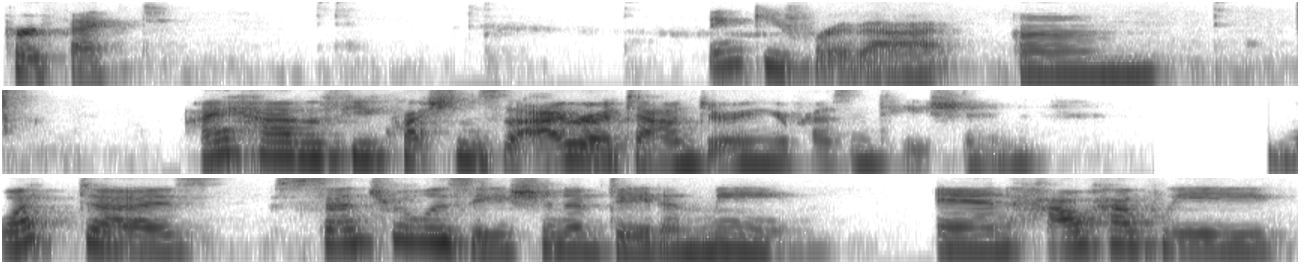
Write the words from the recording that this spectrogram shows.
perfect. Thank you for that. Um, i have a few questions that i wrote down during your presentation. What does centralization of data mean? And how have we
